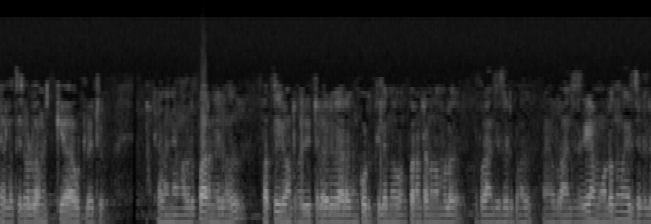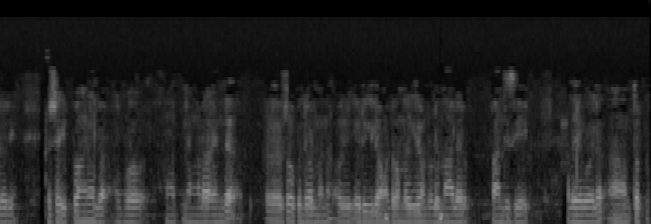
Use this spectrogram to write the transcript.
കേരളത്തിലുള്ള മിക്ക ഔട്ട്ലെറ്റും കാരണം ഞങ്ങളോട് പറഞ്ഞിരുന്നത് പത്ത് കിലോമീറ്റർ ചുറ്റുള്ളവർ വേറെ കൊടുക്കില്ലെന്ന് പറഞ്ഞിട്ടാണ് നമ്മൾ ഫ്രാഞ്ചൈസി എടുക്കുന്നത്. ഫ്രാഞ്ചൈസി എമൗണ്ട് ഒന്നും മേടിച്ചിട്ടില്ല അവർ. പക്ഷെ ഇപ്പൊ അങ്ങനെയല്ല. ഇപ്പൊ ഞങ്ങളുടെ എന്റെ ഷോപ്പിന്റെ അവിടെ നിന്ന് ഒരു കിലോമീറ്റർ ഒന്നര കിലോമീറ്ററിൽ നാല് ഫ്രാഞ്ചൈസി ആയി. അതേപോലെ തൊട്ട്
